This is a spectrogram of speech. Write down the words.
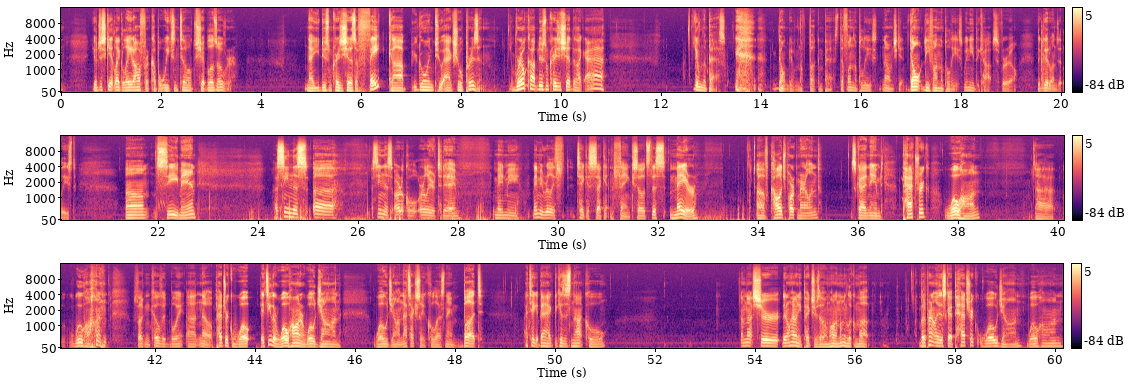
You'll just get like laid off for a couple weeks until shit blows over. Now you do some crazy shit as a fake cop, you're going to actual prison. Real cop do some crazy shit, they're like, ah, give them the pass. Don't give them the fucking pass. Defund the police. No, I'm just kidding. Don't defund the police. We need the cops for real. The good ones at least. Um, see, man. I seen this uh I seen this article earlier today. Made me made me really th- take a second and think. So it's this mayor of College Park, Maryland. This guy named Patrick Wohan. Uh, Wuhan. fucking COVID boy. Uh, no, Patrick Wo. It's either Wohan or Wojahn. Wojahn. That's actually a cool last name. But I take it back because it's not cool. I'm not sure. They don't have any pictures of him. Hold on, let me look him up. But apparently, this guy Patrick Wojahn, Wohan.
